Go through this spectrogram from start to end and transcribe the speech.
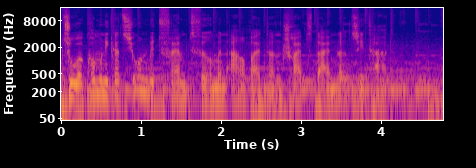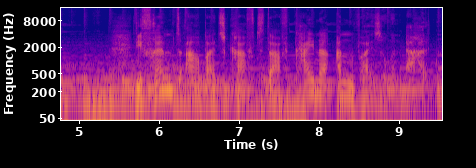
Zur Kommunikation mit Fremdfirmenarbeitern schreibt Daimler Zitat Die Fremdarbeitskraft darf keine Anweisungen erhalten.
